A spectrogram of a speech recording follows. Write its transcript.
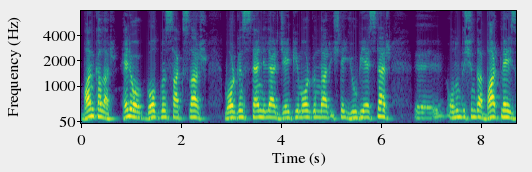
bankalar, hello Goldman Sachs'lar, Morgan Stanley'ler, JP Morgan'lar, işte UBS'ler, e, onun dışında Barclays,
